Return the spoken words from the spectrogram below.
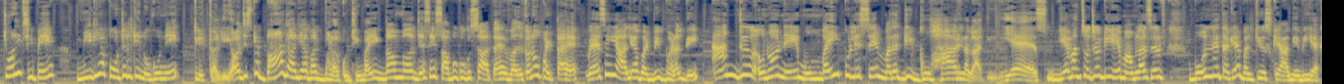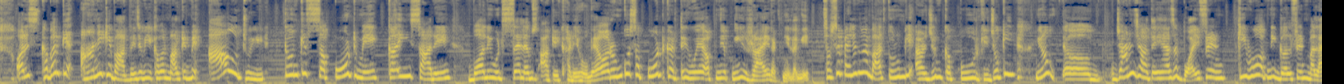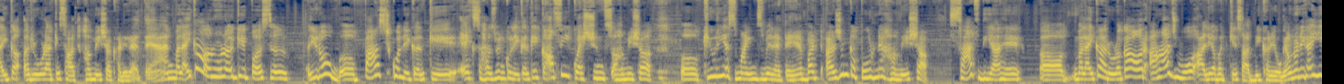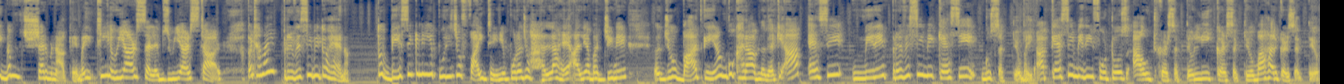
चोरी छिपे मीडिया पोर्टल के लोगों ने क्लिक कर लिया और जिसके बाद आलिया भट्ट भड़क उठी। भाई, एकदम जैसे साबू को गुस्सा आता है, वल्कनो फटता है, वैसे ही आलिया भट्ट भी भड़क गई। एंड उन्होंने मुंबई पुलिस से मदद की गुहार लगा दी। यस ये मत सोचो कि ये मामला सिर्फ़ बोलने तक है, बल्कि उसके आगे भी है। और इस खबर के आने के बाद में जब ये खबर मार्केट में आउट हुई तो उनके सपोर्ट में कई सारे बॉलीवुड सेलेब्स आके खड़े हो गए। और उनको सपोर्ट करते हुए अपनी अपनी राय रखने लगे। सबसे पहले तो मैं बात करूँगी अर्जुन कपूर की जो कि यू नो जाने जाते हैं एज अ बॉयफ्रेंड कि वो अपनी गर्लफ्रेंड मलाइका अरोड़ा के साथ हमेशा खड़े रहते हैं। एंड मलाइका अरोड़ा के पर्सनल यू नो पास्ट को लेकर के एक्स हस्बैंड को लेकर के काफ़ी क्वेश्चंस हमेशा क्यूरियस uh, माइंड्स में रहते हैं। बट अर्जुन कपूर ने हमेशा साथ दिया है मलाइका अरोड़ा का, और आज वो आलिया भट्ट के साथ भी खड़े हो गए। उन्होंने कहा, ये एकदम शर्मनाक है भाई। ठीक है we are celebs we are star but हमारी प्रिवेसी भी तो है ना। तो बेसिकली ये पूरी जो फाइट है, ये पूरा जो हल्ला है, आलिया भट्ट जी ने, जो बात कही ना, उनको खराब लगा कि आप ऐसे मेरे प्राइवेसी में कैसे घुस सकते हो भाई? आप कैसे मेरी फ़ोटोज़ आउट कर सकते हो लीक कर सकते हो, बाहर कर सकते हो,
